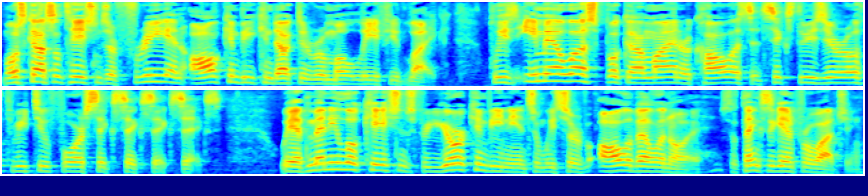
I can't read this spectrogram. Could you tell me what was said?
Most consultations are free and all can be conducted remotely if you'd like. Please email us, book online, or call us at 630 324 6666. We have many locations for your convenience and we serve all of Illinois. So thanks again for watching.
